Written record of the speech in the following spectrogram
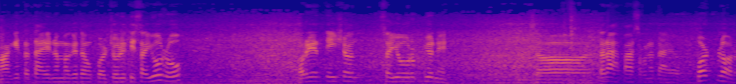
makakita tayo ng magandang opportunity sa Europe. Orientation sa Europe yun eh. So tara, pasok na tayo. Fourth floor.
